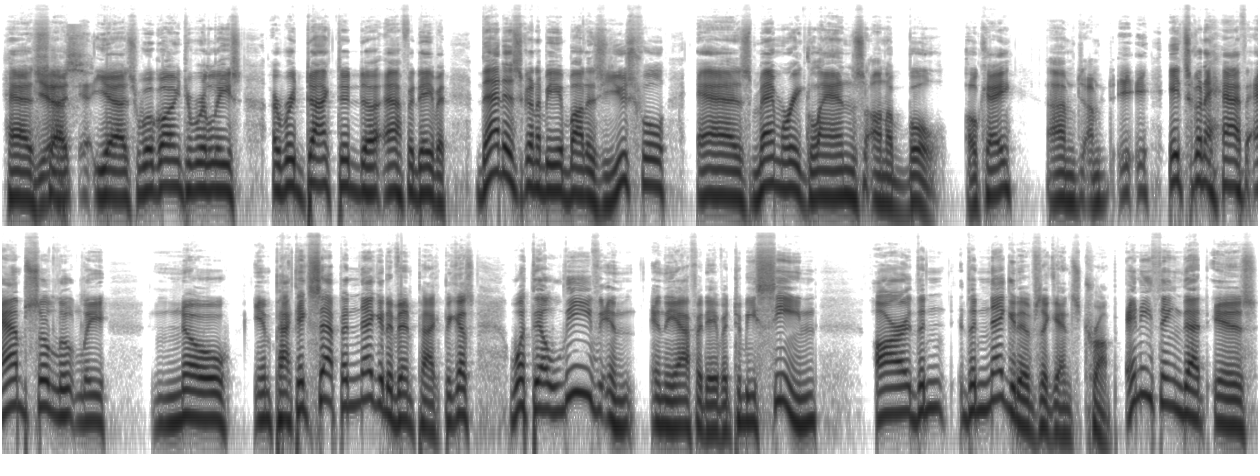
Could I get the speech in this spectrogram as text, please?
has Yes. said, "Yes, we're going to release a redacted uh, affidavit." That is going to be about as useful as memory glands on a bull. Okay, I'm, I'm, it's going to have absolutely no impact except a negative impact because what they'll leave in in the affidavit to be seen are the the negatives against Trump. Anything that is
